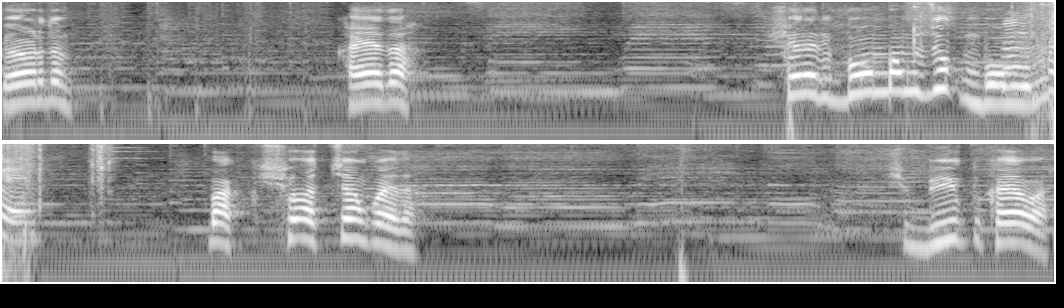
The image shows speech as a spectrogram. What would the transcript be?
Gördüm. Kayada. Şöyle bir bombamız yok mu bombamız? Kankaya. Bak şu atacağım kayada. Şu büyük bir kaya var.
